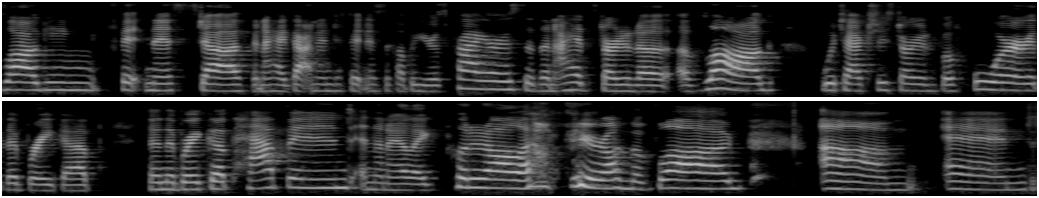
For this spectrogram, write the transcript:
vlogging, fitness stuff, and I had gotten into fitness a couple years prior. So then I had started a, a vlog which actually started before the breakup. Then the breakup happened, and then I like put it all out there on the blog. Um, and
